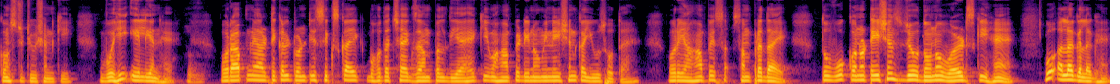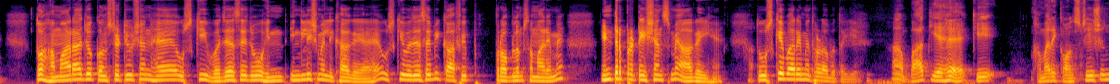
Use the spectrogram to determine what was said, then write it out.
कॉन्स्टिट्यूशन की वही एलियन है। और आपने आर्टिकल 26 का एक बहुत अच्छा एग्ज़ाम्पल दिया है कि वहाँ पे डिनोमिनेशन का यूज़ होता है। और यहाँ पे संप्रदाय तो वो कॉनोटेशंस जो दोनों वर्ड्स की हैं वो अलग अलग हैं। तो हमारा जो कॉन्स्टिट्यूशन है उसकी वजह से जो इंग्लिश में लिखा गया है उसकी वजह से भी काफ़ी प्रॉब्लम्स हमारे में इंटरप्रटेशंस में आ गई हैं। तो उसके बारे में थोड़ा बताइए। हाँ बात यह है कि हमारे कॉन्स्टिट्यूशन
